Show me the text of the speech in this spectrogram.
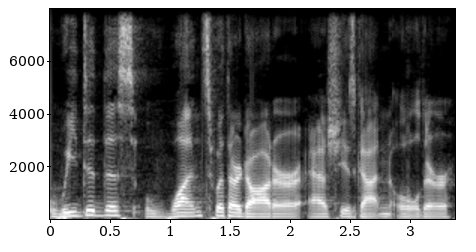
We did this once with our daughter as she's gotten older.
